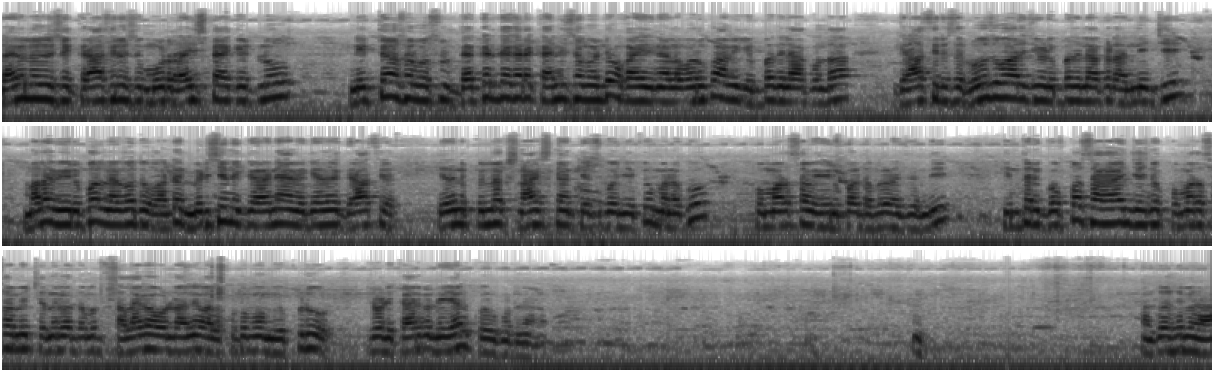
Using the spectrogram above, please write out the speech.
లైవ్లో లైవ్లో చూసే గ్రాసరీస్ మూడు రైస్ ప్యాకెట్లు నిత్యావసర వస్తువులు దగ్గర దగ్గర కనీసం అంటే ఒక ఐదు నెలల వరకు ఆమెకు ఇబ్బంది లేకుండా గ్రాసరీస్ రోజువారీ జీవన ఇబ్బంది లేకుండా అందించి మళ్ళీ వెయ్యి రూపాయలు నగదు అంటే మెడిసిన్ కానీ ఆమెకి ఏదైనా గ్రాసరీ ఏదైనా పిల్లలకు స్నాక్స్ కానీ తెచ్చుకొని చెప్పి మనకు కుమారస్వామి వెయ్యి రూపాయలు డబ్బులు వచ్చింది ఇంత గొప్ప సహాయం చేసిన కుమారస్వామి చంద్రబాబు దంపతి చల్లగా ఉండాలని వాళ్ళ కుటుంబం ఎప్పుడు ఇటువంటి కార్యక్రమం చేయాలని కోరుకుంటున్నాను. సంతోషమేనా?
